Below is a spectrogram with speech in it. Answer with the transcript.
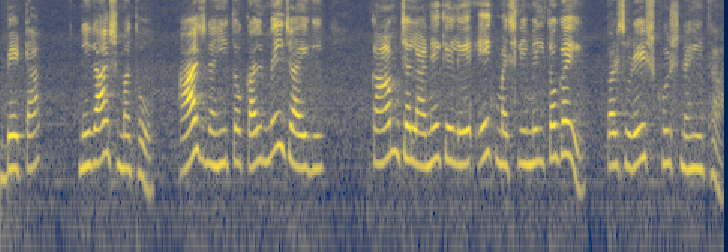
बेटा, निराश मत हो। आज नहीं तो कल मिल जाएगी। काम चलाने के लिए एक मछली मिल तो गई, पर सुरेश खुश नहीं था।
